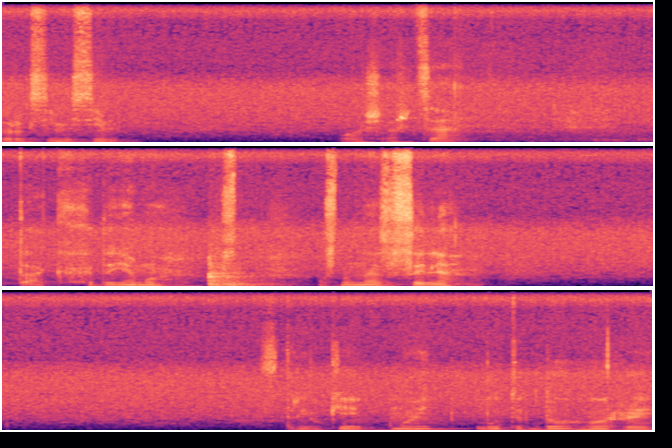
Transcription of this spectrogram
47,7 HRC. Так, даємо основне зусилля. Стрілки мають бути догори.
